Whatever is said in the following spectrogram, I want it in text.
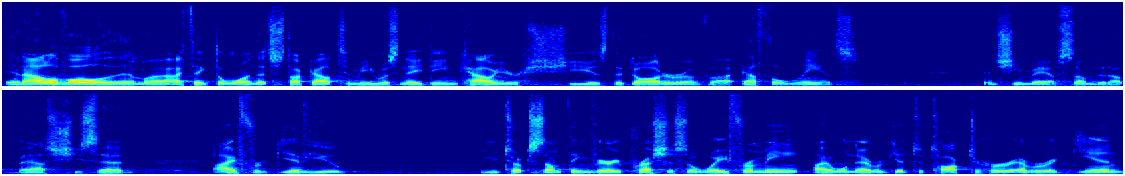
And out of all of them, uh, I think the one that stuck out to me was Nadine Collier. She is the daughter of Ethel Lance and she may have summed it up best. She said, I forgive you. You took something very precious away from me. I will never get to talk to her ever again.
